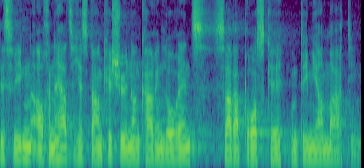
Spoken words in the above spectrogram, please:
Deswegen auch ein herzliches Dankeschön an Karin Lorenz, Sarah Proske und Demian Martin.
